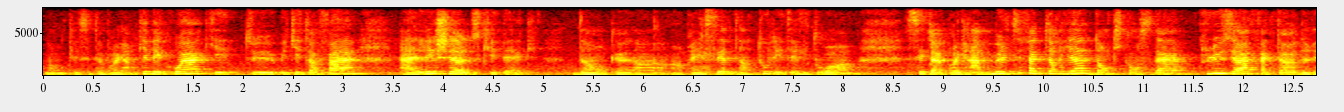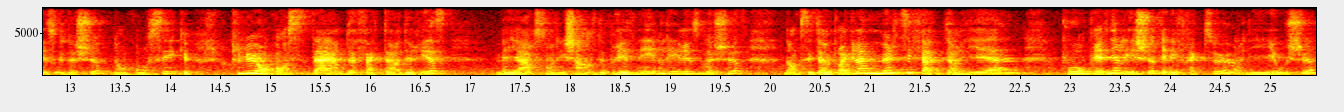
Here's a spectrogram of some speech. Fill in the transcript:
Donc, c'est un programme québécois qui est, euh, offert à l'échelle du Québec. Donc, en, principe, dans tous les territoires. C'est un programme multifactoriel, donc qui considère plusieurs facteurs de risque de chute. Donc, on sait que plus on considère de facteurs de risque, meilleures sont les chances de prévenir les risques de chute. Donc, c'est un programme multifactoriel pour prévenir les chutes et les fractures liées aux chutes.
